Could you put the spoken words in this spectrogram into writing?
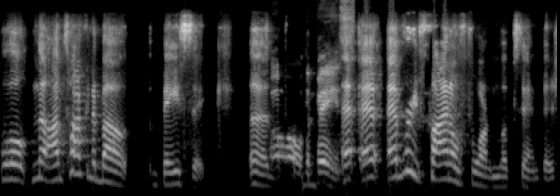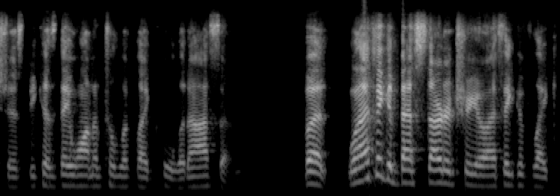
Well, no, I'm talking about basic. Uh, Oh, the base. e- every final form looks ambitious because they want them to look like cool and awesome. But when I think of best starter trio, I think of like,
